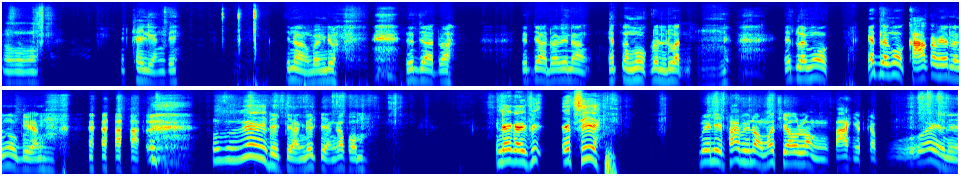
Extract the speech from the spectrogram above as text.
โอ้เฮ็ดไข่เหลืองติพี่น้องเบิ่งดูสุดยอดว่ะสุดยอดว่ะพี่น้อง เฮ็ดละโงกล้วนๆเฮ็ดละโงกเฮ็ดละโงกขาวกับเฮ็ดละโงกเหลืองโอ้ยได้แกงได้แกงครับผมได้ไงพี่ FC มื้อนี้พาพี่น้องมาเที่ยวล่องปลาเห็ดครับโอ้ยนี่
